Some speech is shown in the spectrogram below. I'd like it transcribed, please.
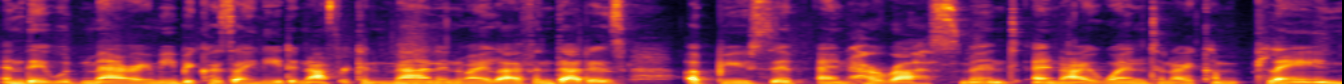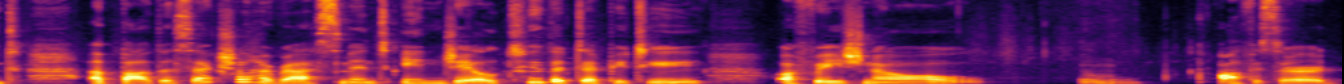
and they would marry me because I need an African man in my life. And that is abusive and harassment. And I went and I complained about the sexual harassment in jail to the deputy of regional officer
